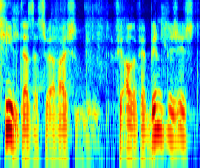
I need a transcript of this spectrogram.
Ziel, das es zu erreichen gilt, für alle verbindlich ist,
